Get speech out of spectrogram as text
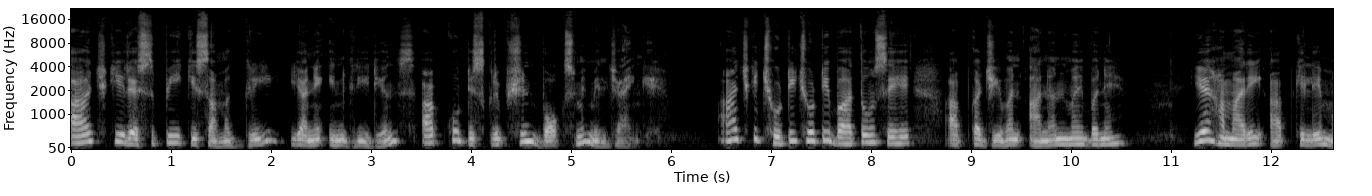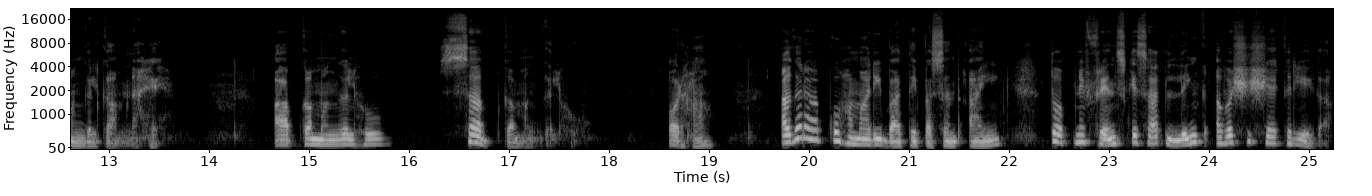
आज की रेसिपी की सामग्री यानी इंग्रेडिएंट्स आपको डिस्क्रिप्शन बॉक्स में मिल जाएँगे। आज की छोटी छोटी बातों से आपका जीवन आनंदमय बने। यह हमारी आपके लिए मंगल कामना है। आपका मंगल हो, सबका मंगल हो। और हाँ अगर आपको हमारी बातें पसंद आईं तो अपने फ्रेंड्स के साथ लिंक अवश्य शेयर करिएगा।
